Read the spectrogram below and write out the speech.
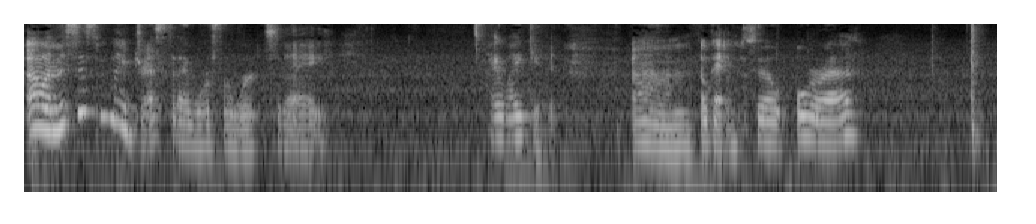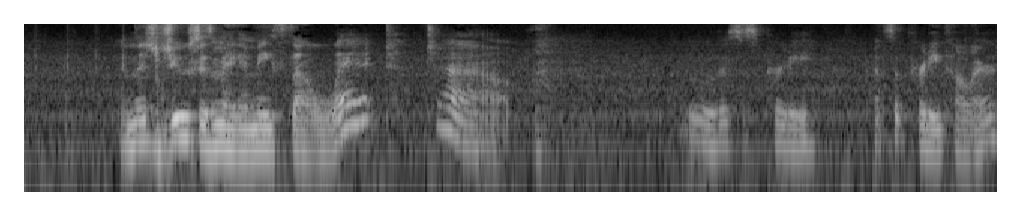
Oh, and this is my dress that I wore for work today. I like it. Um, okay, so Aura. And this juice is making me so wet. Child. Ooh, this is pretty. That's a pretty color.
